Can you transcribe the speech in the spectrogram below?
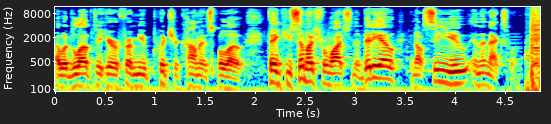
I would love to hear from you. Put your comments below. Thank you so much for watching the video and I'll see you in the next one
